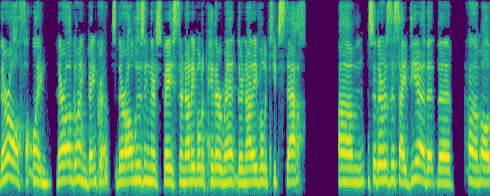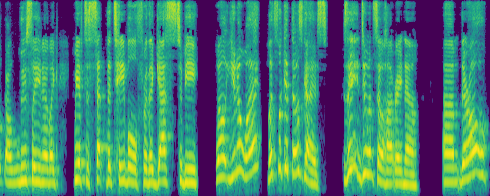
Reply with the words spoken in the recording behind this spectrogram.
they're all falling. They're all going bankrupt. They're all losing their space. They're not able to pay their rent. They're not able to keep staff. Um, so there was this idea that the, um, I'll, I'll loosely, you know, like we have to set the table for the guests to be, well, you know what? Let's look at those guys because they ain't doing so hot right now. Um, they're all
